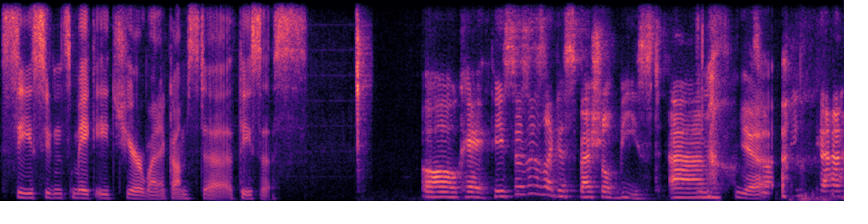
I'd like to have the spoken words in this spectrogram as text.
see students make each year when it comes to thesis? Oh, okay. Thesis is like a special beast. Um, yeah. So I, think, uh,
